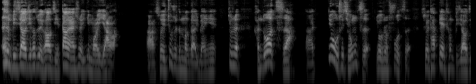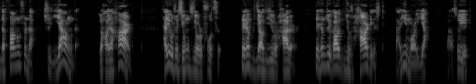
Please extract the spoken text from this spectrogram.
比较级和最高级，当然是一模一样了啊。所以就是这么个原因，就是很多词啊啊。又是形容词又是副词，所以它变成比较级的方式呢是一样的，就好像 hard，它又是形容词又是副词，变成比较级就是 harder，变成最高级就是 hardest 啊，一模一样啊，所以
